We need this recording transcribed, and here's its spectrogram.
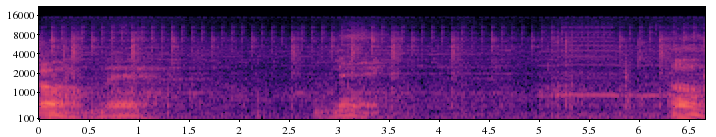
Oh man. Man. Um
